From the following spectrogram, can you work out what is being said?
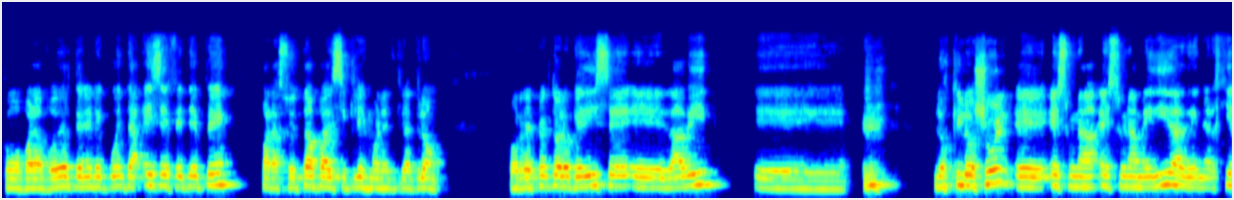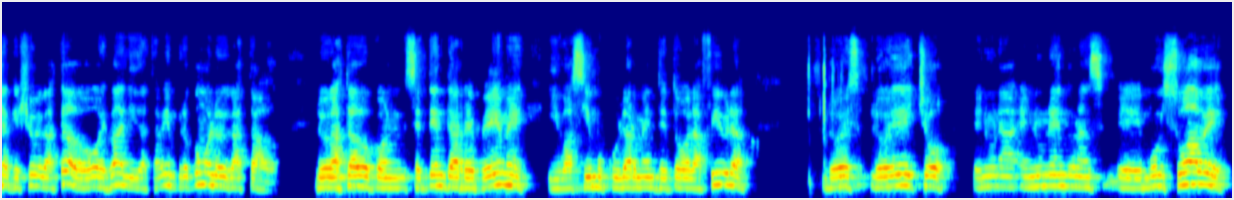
como para poder tener en cuenta ese FTP para su etapa de ciclismo en el triatlón. Con respecto a lo que dice eh, David, eh, los kilojoules eh, es, una, es una medida de energía que yo he gastado, o es válida, también, pero ¿cómo lo he gastado? lo he gastado con 70 RPM y vacié muscularmente toda la fibra. Lo, es, lo he hecho en, una, en un endurance muy suave,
